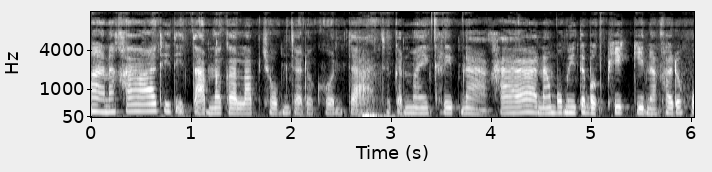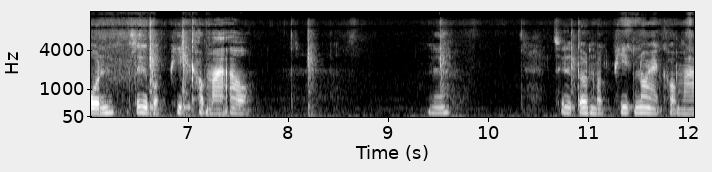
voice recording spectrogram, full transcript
มากๆนะคะ ที่ติดตามแล้วก็รับชมจ้ะทุกคนจ้ะเจอกันใหม่คลิปหน้าค่ะนางบ่มีแต่บักพริกกินนะคะ ทุกคนซื้อบักพริกเข้ามาเอานะซื้อต้นบักพริกหน่อยเข้ามา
